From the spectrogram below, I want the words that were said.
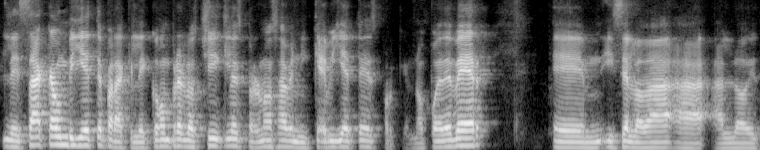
Le saca un billete para que le compre los chicles, pero no sabe ni qué billete es porque no puede ver. Em, y se lo da a Lloyd.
